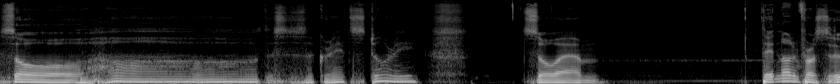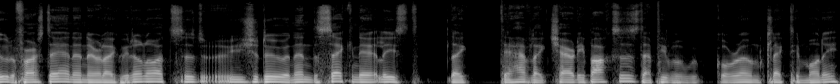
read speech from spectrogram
So, oh, this is a great story. So, um, they had nothing for us to do the first day, and then they were like, "We don't know what do, you should do." And then the second day, at least, like they have like charity boxes that people would go around collecting money.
